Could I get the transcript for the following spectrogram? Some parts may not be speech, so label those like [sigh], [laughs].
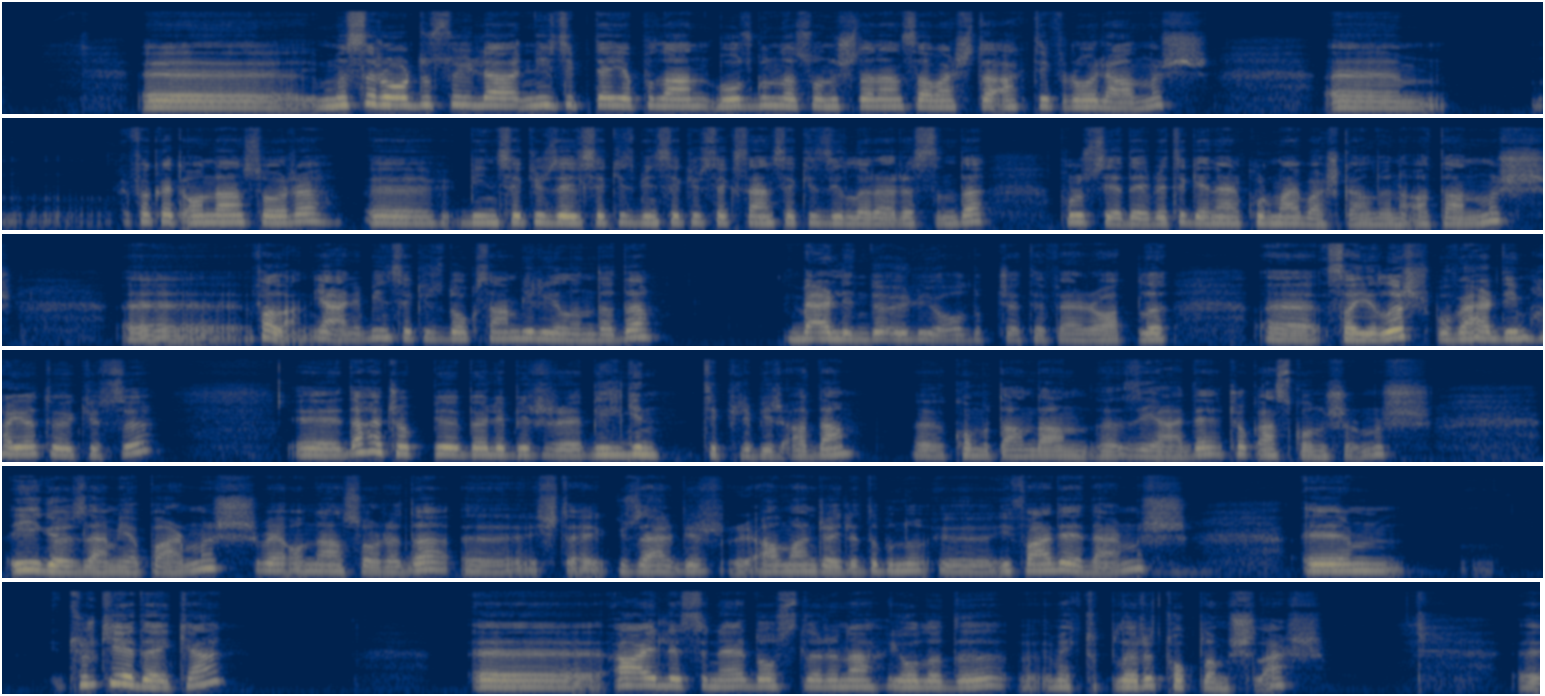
Ee, Mısır ordusuyla Nizip'te yapılan bozgunla sonuçlanan savaşta aktif rol almış. Ee, fakat ondan sonra 1858-1888 yılları arasında Prusya Devleti Genelkurmay Başkanlığı'na atanmış falan. Yani 1891 yılında da Berlin'de ölüyor oldukça teferruatlı e, sayılır. Bu verdiğim hayat öyküsü e, daha çok bir, böyle bir e, bilgin tipli bir adam e, komutandan e, ziyade çok az konuşurmuş. iyi gözlem yaparmış ve ondan sonra da işte güzel bir Almanca ile de bunu ifade edermiş. Türkiye'deyken ailesine, dostlarına yolladığı mektupları toplamışlar. E,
